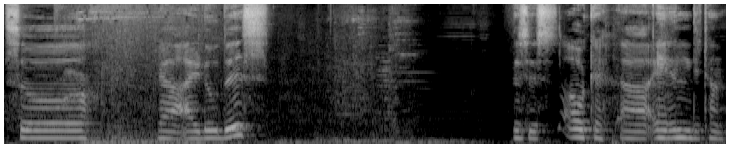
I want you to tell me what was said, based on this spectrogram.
So yeah, I do this. This is okay. Uh, in the turn.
